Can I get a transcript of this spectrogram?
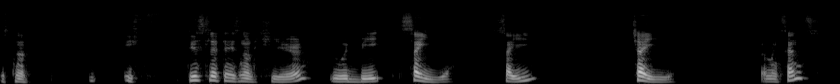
It's not, if this letter is not here, it would be sai, sai, chai. That makes sense?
